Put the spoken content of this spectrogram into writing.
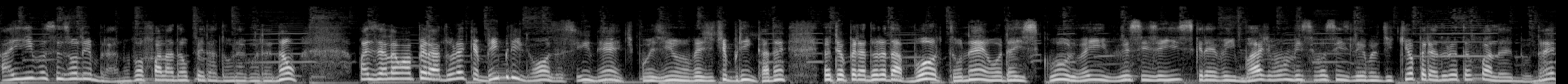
Aí vocês vão lembrar. Não vou falar da operadora agora não, mas ela é uma operadora que é bem brilhosa assim, né? Tipo, a gente- a gente brinca, né? Eu tenho operadora da Borto, né? Ou da Escuro. Aí vocês aí escrevem embaixo, vamos ver se vocês lembram de que operadora eu tô falando, né?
